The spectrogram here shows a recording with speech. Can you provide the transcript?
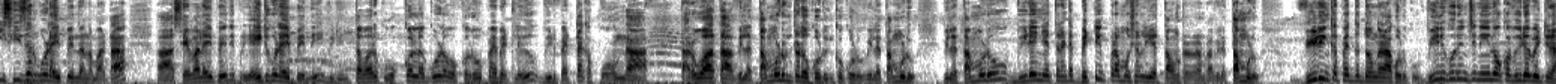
ఈ సీజన్ కూడా అయిపోయింది అనమాట సెవెన్ అయిపోయింది ఇప్పుడు ఎయిట్ కూడా అయిపోయింది. వీడు ఇంతవరకు ఒక్కళ్ళకి కూడా ఒక్క రూపాయి పెట్టలేదు. వీడు పెట్టక పోంగా తర్వాత వీళ్ళ తమ్ముడు ఉంటాడు ఒకడు ఇంకొకడు. వీళ్ళ తమ్ముడు. వీళ్ళ తమ్ముడు వీడేం చేస్తాడంటే బెట్టింగ్ ప్రమోషన్లు చేస్తూ ఉంటాడు అనమాట వీళ్ళ తమ్ముడు. వీడు ఇంకా పెద్ద దొంగ నా కొడుకు. వీని గురించి నేను ఒక వీడియో పెట్టిన.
